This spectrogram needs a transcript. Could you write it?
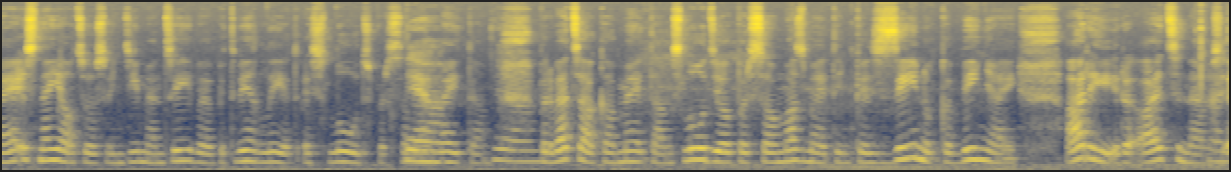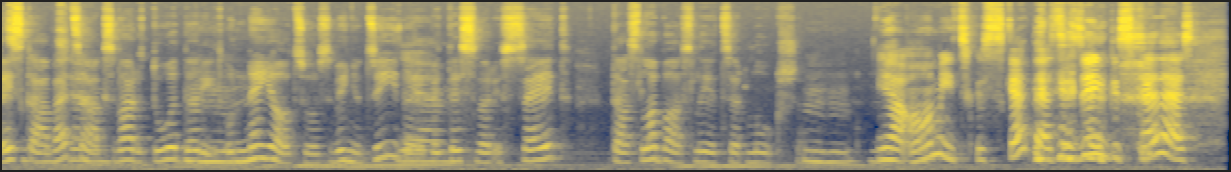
Nē, es nejaucos viņu ģimenes dzīvē, bet viena lieta, es lūdzu par savām jā. meitām. Jā. Par vecākām meitām. Es lūdzu jau par savu mazmeitiņu, ka es zinu, ka viņai arī ir aicinājums. aicinājums es kā vecāks jā. varu to darīt mm -hmm. un nejaucos viņu dzīvē, jā. bet es varu sēt tās labās lietas ar lūkšanu. Mm -hmm. Jā, Omīts, kas skatās, es zinu, kas skatās.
